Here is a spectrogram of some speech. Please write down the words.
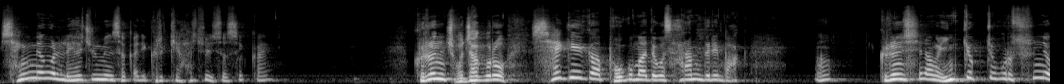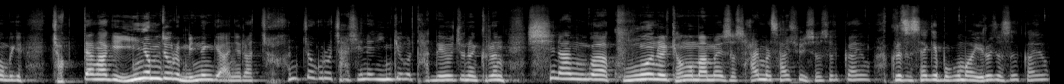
생명을 내주면서까지 그렇게 할 수 있었을까요? 그런 조작으로 세계가 복음화되고 사람들이 막 어? 그런 신앙을 인격적으로 순영, 뭐 적당하게 이념적으로 믿는 게 아니라 전적으로 자신의 인격을 다 내어주는 그런 신앙과 구원을 경험하면서 삶을 살 수 있었을까요? 그래서 세계 복음화가 이루어졌을까요?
